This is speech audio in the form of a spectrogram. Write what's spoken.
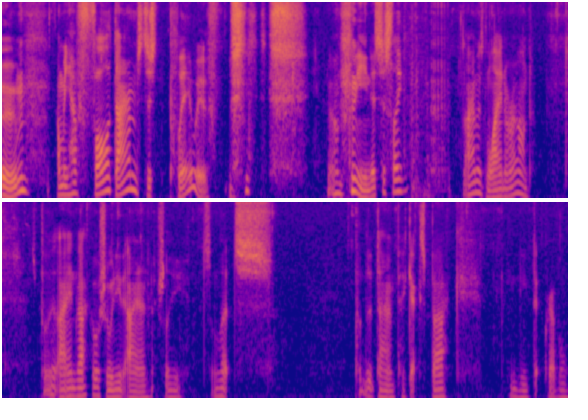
Boom. And we have four diamonds to play with. you know what I mean? It's just like diamonds lying around. Let's put the iron back. Oh, should we need iron, actually? So let's put the diamond pickaxe back. We need that gravel.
